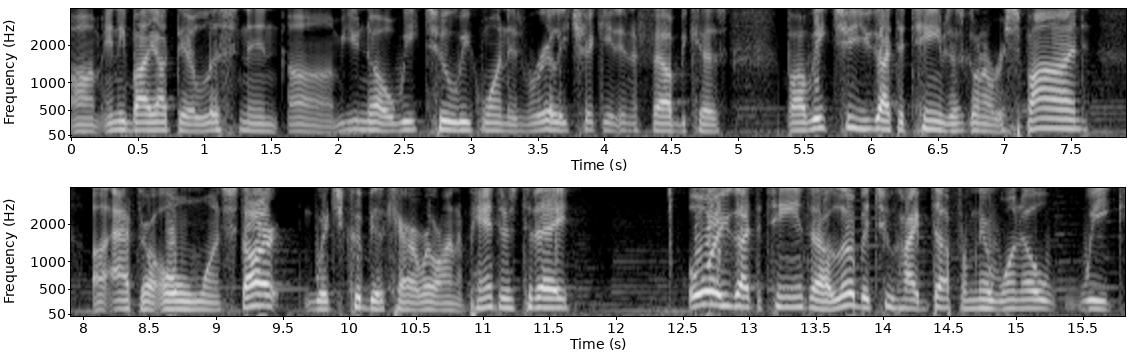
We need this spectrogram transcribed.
Um, anybody out there listening, um, you know, week two, week one is really tricky in NFL because by week two, you got the teams that's going to respond uh, after an 0 1 start, which could be the Carolina Panthers today. Or you got the teams that are a little bit too hyped up from their 1 0 week,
